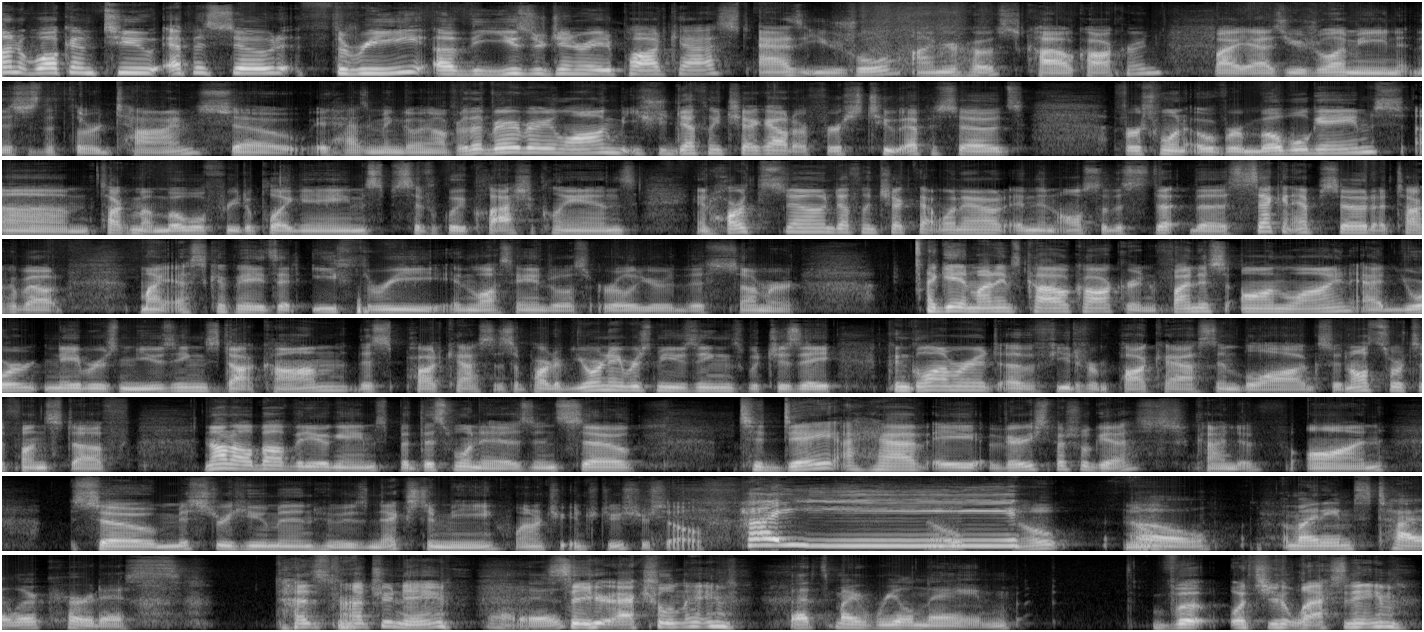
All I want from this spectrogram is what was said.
Everyone, welcome to episode three of the User Generated Podcast. As usual, I'm your host, Kyle Cochran. By as usual, I mean this is the third time, so it hasn't been going on for that very, very long, but you should definitely check out our first two episodes. First one over mobile games, um, talking about mobile free to play games, specifically Clash of Clans and Hearthstone. Definitely check that one out. And then also the, st- the second episode, I talk about my escapades at E3 in Los Angeles earlier this summer. Again, my name is Kyle Cochran. Find us online at yourneighborsmusings.com. This podcast is a part of Your Neighbors Musings, which is a conglomerate of a few different podcasts and blogs and all sorts of fun stuff. Not all about video games, but this one is. And so today I have a very special guest, kind of, on. So, Mr. Human, who is next to me, why don't you introduce yourself? Hi. Nope, nope, nope. Oh, my name's Tyler Curtis. That's not your name. That is. Say your actual name. That's my real name. But what's your last name?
